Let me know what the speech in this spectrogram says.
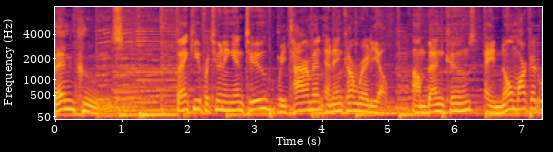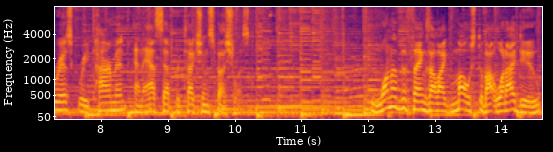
Ben Coons. Thank you for tuning in to Retirement and Income Radio. I'm Ben Coons, a no market risk retirement and asset protection specialist. One of the things I like most about what I do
